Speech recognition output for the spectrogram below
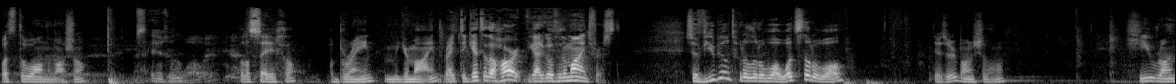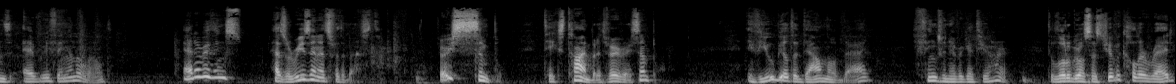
What's the wall in the marshal? Seichel. little seichel, a brain, your mind, right? To get to the heart, you got to go through the mind first. So if you be able to put a little wall, what's the little wall? There's a Ribbon Shalom. He runs everything in the world, and everything has a reason. It's for the best. Very simple. It takes time, but it's very very simple. If you would be able to download that, things would never get to your heart. The little girl says, "Do you have a color red?"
